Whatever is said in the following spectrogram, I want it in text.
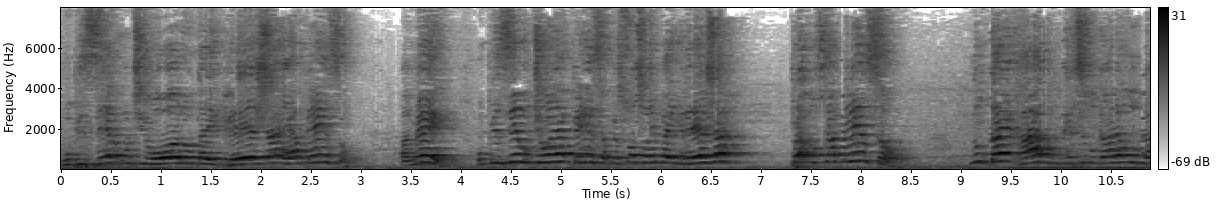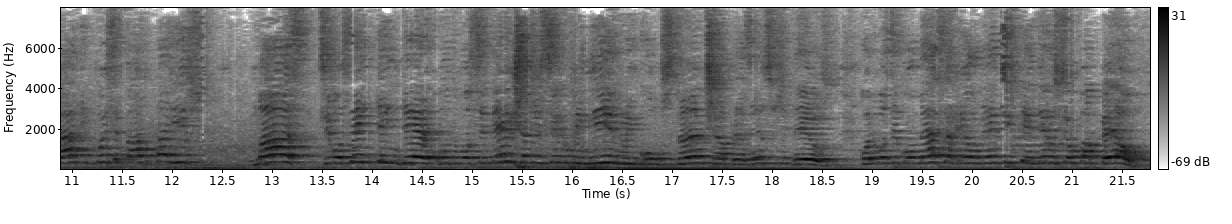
o bezerro de ouro da igreja é a bênção. Amém? O bezerro de ouro é a bênção. A pessoa só vem para a igreja para buscar bênção. Não está errado, porque esse lugar é um lugar que foi separado para isso. Mas, se você entender, quando você deixa de ser um menino inconstante na presença de Deus, quando você começa a realmente entender o seu papel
